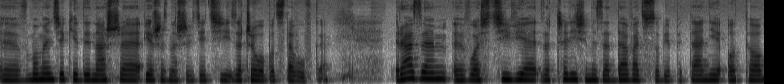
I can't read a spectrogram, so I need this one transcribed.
y, w momencie, kiedy nasze pierwsze z naszych dzieci zaczęło podstawówkę razem e, właściwie zaczęliśmy zadawać sobie pytanie o to,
